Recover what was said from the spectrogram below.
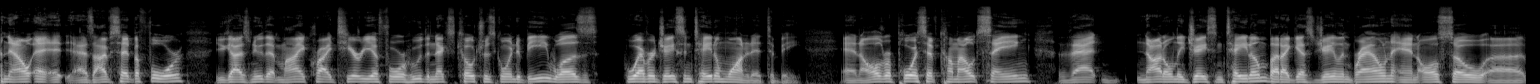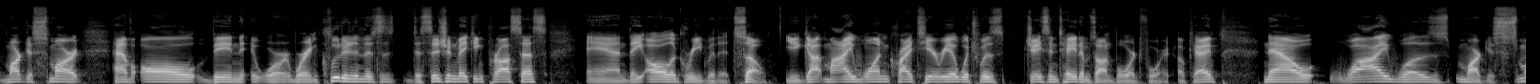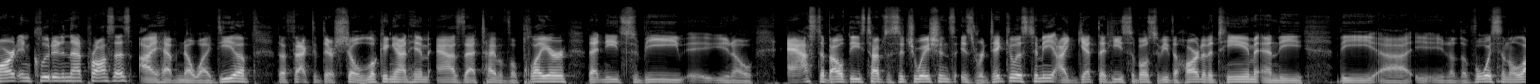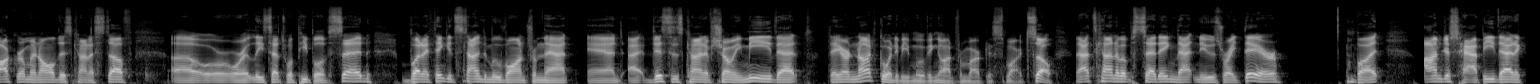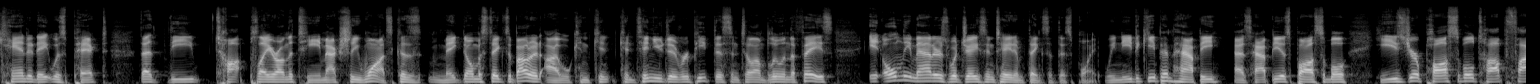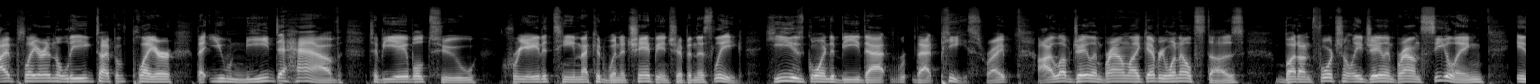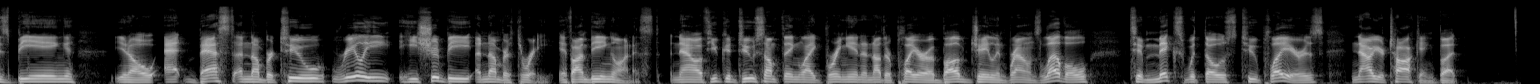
now, as I've said before, you guys knew that my criteria for who the next coach was going to be was whoever Jayson Tatum wanted it to be. And all reports have come out saying that not only Jayson Tatum, but I guess Jaylen Brown and also uh, Marcus Smart have all been were, were included in this decision making process, and they all agreed with it. So you got my one criteria, which was Jayson Tatum's on board for it. Okay. Now, why was Marcus Smart included in that process? I have no idea. The fact that they're still looking at him as that type of a player that needs to be, eh, you know, asked about these types of situations is ridiculous to me. I get that he's supposed to be the heart of the team and the the uh, you know the voice in the locker room and all this kind of stuff, uh, or or at least that's what people have said. But I think it's time to move on from that. And uh, this is kind of showing me that they are not going to be moving on from Marcus Smart. So that's kind of upsetting, that news right there. But I'm just happy that a candidate was picked that the top player on the team actually wants. Because make no mistakes about it, I will con- continue to repeat this until I'm blue in the face. It only matters what Jayson Tatum thinks at this point. We need to keep him happy, as happy as possible. He's your possible top five player in the league type of player that you need to have to be able to create a team that could win a championship in this league. He is going to be that that piece, right? I love Jaylen Brown like everyone else does, but unfortunately, Jaylen Brown's ceiling is being you know, at best a number two. Really, he should be a number three, if I'm being honest. Now, if you could do something like bring in another player above Jaylen Brown's level to mix with those two players, now you're talking. But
